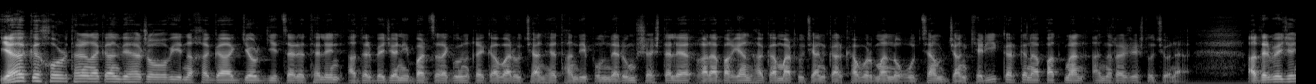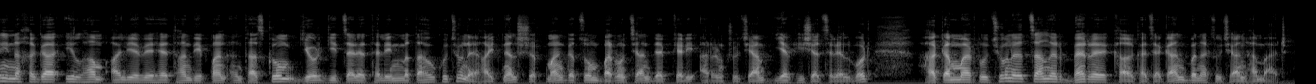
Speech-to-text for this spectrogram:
ԵՀԿ խորհրդարանական վիայժողովի նախագահ Գյորգի Ցերեթելին Ադրբեջանի բարձրագույն ղեկավարության հետ հանդիպումներում շեշտել է Ղարաբաղյան հակամարտության կարգավորման ուղղությամբ ջանքերի կրկնապատկման անհրաժեշտությունը։ Ադրբեջանի նախագահ Իլհամ Ալիևի հետ հանդիպման ընթացքում Գյորգի Ցերեթելին մտահոգություն է հայտնել շփման գծում բռնության դեպքերի առնչությամբ եւ հիշեցրել, որ հակամարտությունը ցաներ բեռ է քաղաքացիական բնակչության համար։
